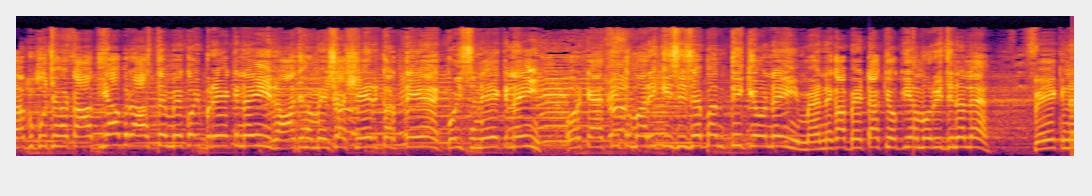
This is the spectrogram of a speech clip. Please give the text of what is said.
सब कुछ हटा दिया। अब रास्ते में कोई ब्रेक नहीं। राज हमेशा शेयर करते हैं। कोई स्नेक नहीं। और कहती, तुम्हारी किसी से बनती क्यों नहीं? मैंने कहा, बेटा, क्योंकि हम ओरिजिनल हैं। फेक नहीं।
